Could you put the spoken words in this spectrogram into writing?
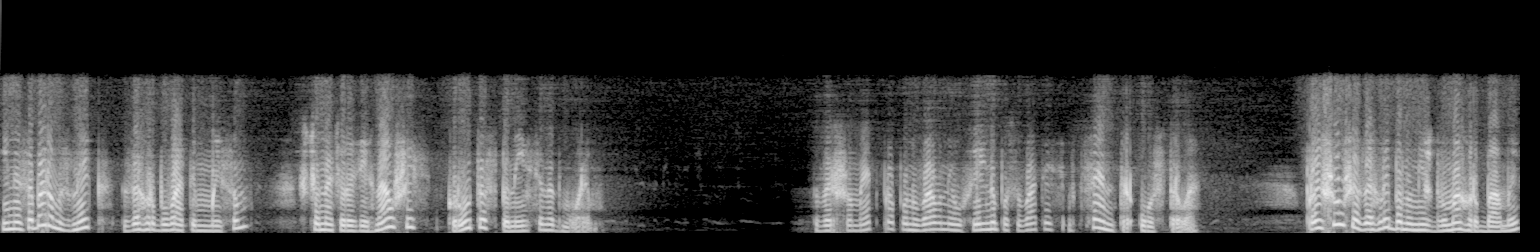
і незабаром зник за горбуватим мисом, що, наче розігнавшись, круто спинився над морем. Вершомет пропонував неухильно посуватись в центр острова. Пройшовши заглибину між двома горбами,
